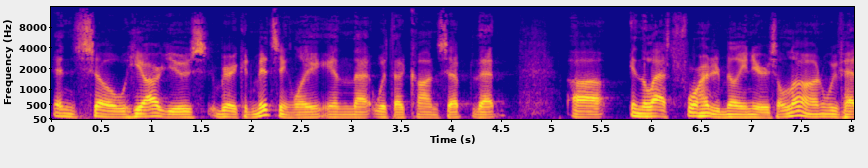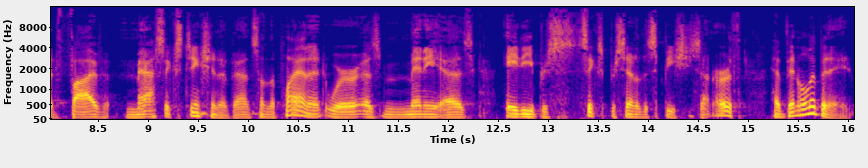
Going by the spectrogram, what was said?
And so he argues very convincingly in that with that concept that uh, in the last 400 million years alone, we've had five mass extinction events on the planet where as many as 86% of the species on Earth have been eliminated.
